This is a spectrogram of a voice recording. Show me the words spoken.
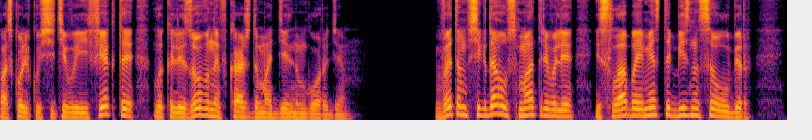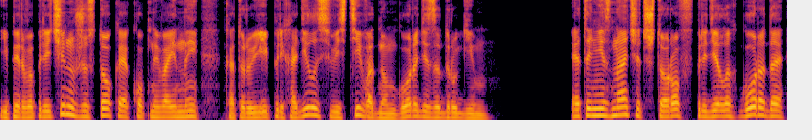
поскольку сетевые эффекты локализованы в каждом отдельном городе. В этом всегда усматривали и слабое место бизнеса Uber, и первопричину жестокой окопной войны, которую ей приходилось вести в одном городе за другим. Это не значит, что ров в пределах города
